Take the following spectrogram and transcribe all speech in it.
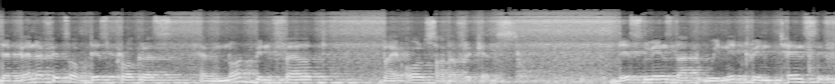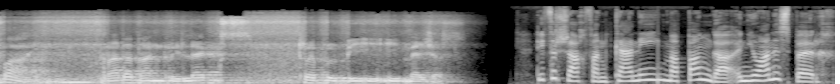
the benefits of this progress have not been felt by all South Africans. This means that we need to intensify rather than relax triple BEE measures. Die verslag van Kenny Mapanga in Johannesburg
